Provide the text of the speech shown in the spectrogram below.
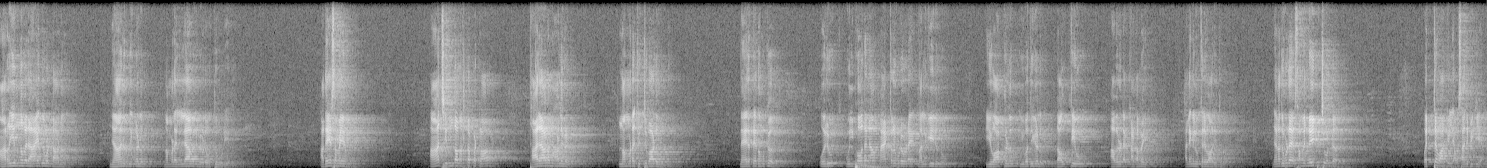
അറിയുന്നവരായതുകൊണ്ടാണ് ഞാനും നിങ്ങളും നമ്മളെല്ലാവരും ഇവിടെ ഒത്തുകൂടിയത്. അതേസമയം ആ ചിന്ത നഷ്ടപ്പെട്ട ധാരാളം ആളുകൾ നമ്മുടെ ചുറ്റുപാടുമുണ്ട്. നേരത്തെ നമുക്ക് ഒരു ഉത്ബോധന മാറ്റർ കൂടെ ഇവിടെ നൽകിയിരുന്നു. യുവാക്കളും യുവതികളും ദൗത്യവും അവരുടെ കടമയും അല്ലെങ്കിൽ ഉത്തരവാദിത്വവും. ഞാനതുകൂടെ സമന്വയിപ്പിച്ചുകൊണ്ട് ഒറ്റ വാക്കിൽ അവസാനിപ്പിക്കുകയാണ്.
